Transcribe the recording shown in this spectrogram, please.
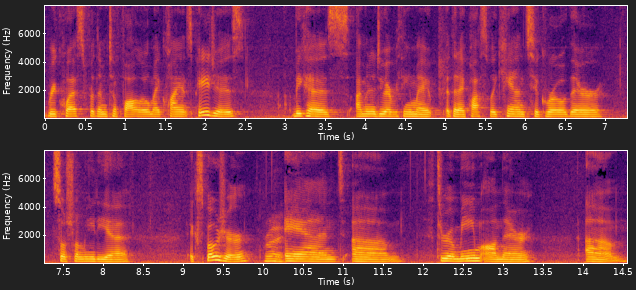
requests for them to follow my clients' pages because I'm going to do everything my, that I possibly can to grow their social media exposure. Right. And um, threw a meme on there, um,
